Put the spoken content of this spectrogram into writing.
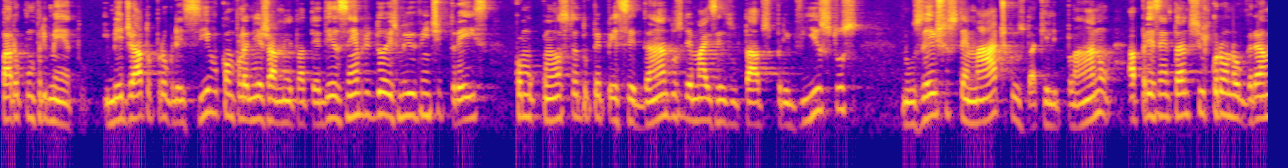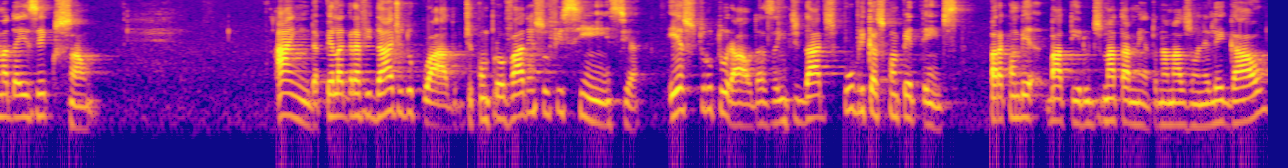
para o cumprimento imediato progressivo com planejamento até dezembro de 2023, como consta do PPCDAM, dos demais resultados previstos nos eixos temáticos daquele plano, apresentando-se o cronograma da execução. Ainda, pela gravidade do quadro de comprovada insuficiência estrutural das entidades públicas competentes para combater o desmatamento na Amazônia Legal,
